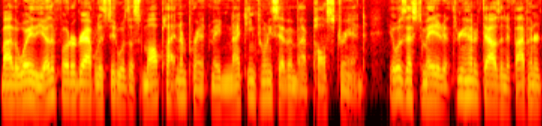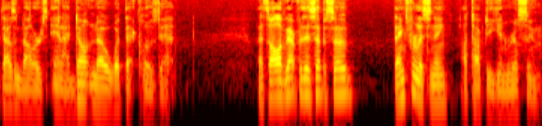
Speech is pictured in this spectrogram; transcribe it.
By the way, the other photograph listed was a small platinum print made in 1927 by Paul Strand. It was estimated at 300,000 to $500,000, and I don't know what that closed at. That's all I've got for this episode. Thanks for listening. I'll talk to you again real soon.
